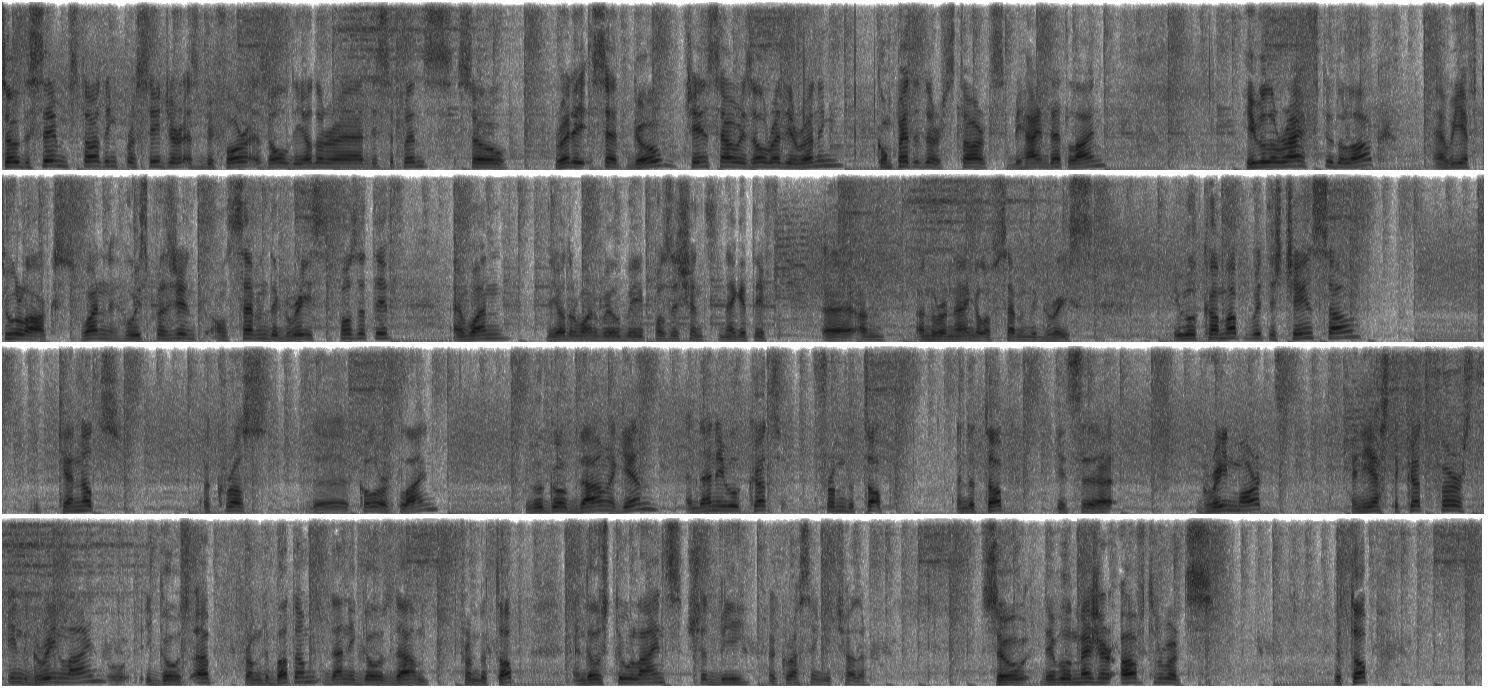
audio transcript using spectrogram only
So the same starting procedure as before, as all the other uh, disciplines. So ready, set, go. Chainsaw is already running. Competitor starts behind that line. He will arrive to the log and we have two logs. One who is positioned on 7 degrees positive and one, the other one will be positioned negative uh, on, under an angle of 7 degrees. He will come up with his chainsaw. He cannot across the colored line. He will go down again and then he will cut from the top. And the top is a green marked and he has to cut first in the green line. It goes up from the bottom, then it goes down from the top and those two lines should be crossing each other. So they will measure afterwards the top,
